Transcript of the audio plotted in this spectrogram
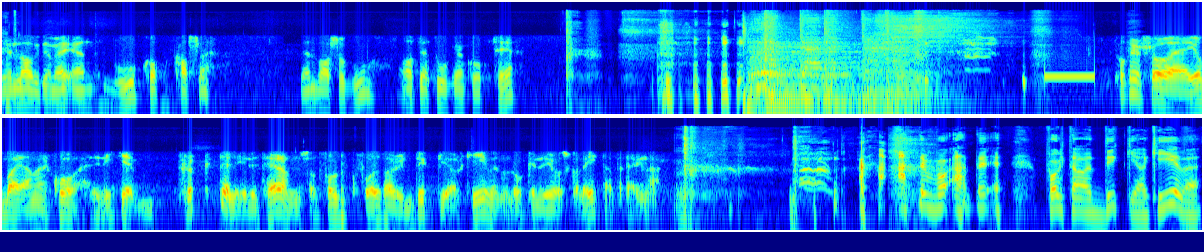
Jeg lagde meg en god kopp kaffe. Den var så god at jeg tok en kopp te. Dere som jobber i NRK, er det ikke fryktelig irriterende at folk foretar dykk i arkivet når dere driver og skal lete etter ting At, det, at det, folk tar dykk i arkivet.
